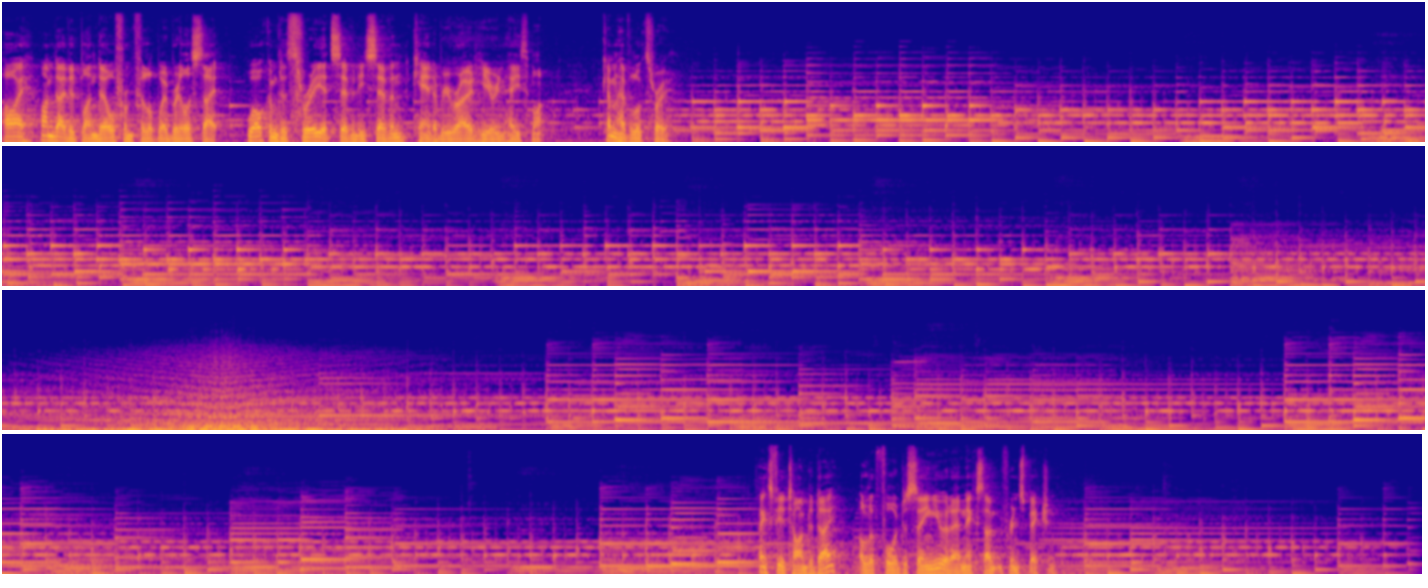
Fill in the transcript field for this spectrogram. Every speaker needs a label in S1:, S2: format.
S1: Hi, I'm David Blundell from Philip Webb Real Estate. Welcome to 3 at 77 Canterbury Road here in Heathmont. Come and have a look through. Thanks for your time today. I look forward to seeing you at our next open for inspection.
